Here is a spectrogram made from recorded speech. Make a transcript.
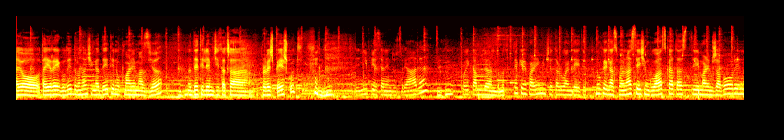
Ajo ta i rregulli, domethënë që nga deti nuk marrim asgjë, mhm. në det i lëmë gjithçka përveç peshkut, mhm. një pjesë janë industriale, mhm. po i kam lënë, domethënë, ne kemi parimin që ta ruajmë detin. Nuk e ngacmojmë, as t'i heqim guaskat, as t'i marrim zhavorin,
